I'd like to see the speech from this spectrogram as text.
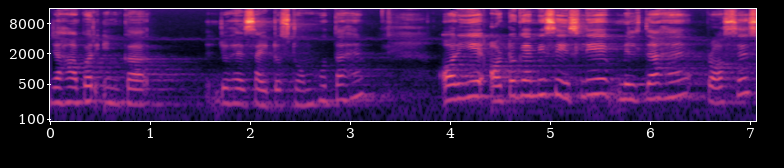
जहाँ पर इनका जो है साइटोस्टोम होता है। और ये ऑटोगेमी से इसलिए मिलता है प्रोसेस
